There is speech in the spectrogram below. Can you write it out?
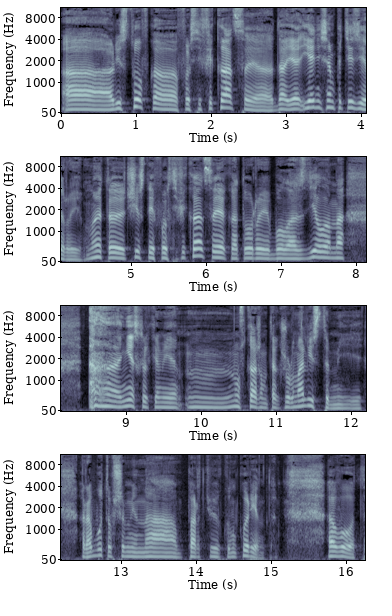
э, листовка, фальсификация. Да, я, я не симпатизирую, но это чистая фальсификация, которая была сделана несколькими, ну, скажем так, журналистами, работавшими на партию конкурента. Вот.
